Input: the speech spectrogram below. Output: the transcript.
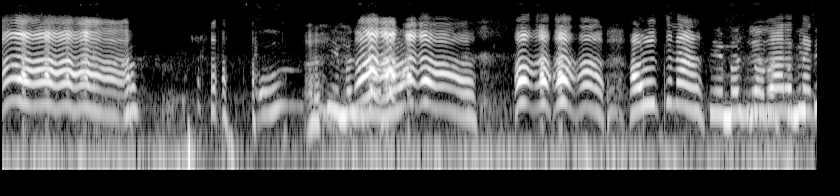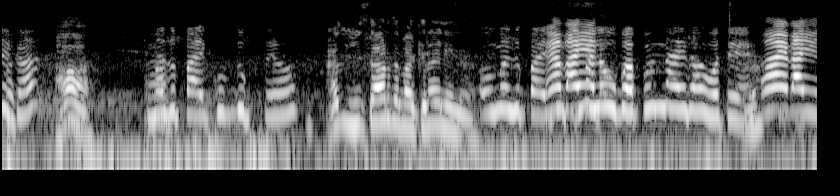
आ! फेमस आ! आ! आ! आ! हळूच ना फेमस बाबा तुम्हीच आहे. का हा माझं पाय खूप दुखते हो अजून ही अर्ध बाकी राहिले ना ओ माझं पाय ए दुखते. बाई. मला उभा पण नाही राहते ओय बाई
